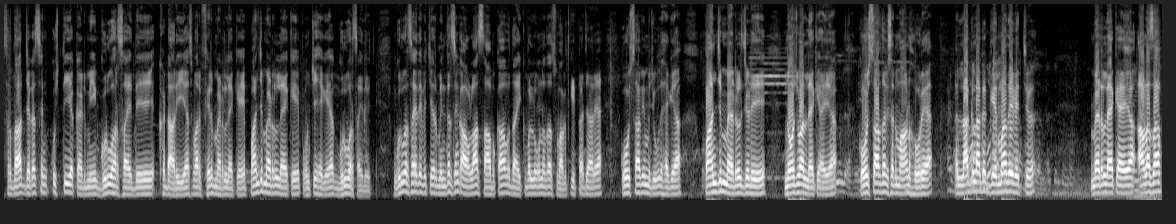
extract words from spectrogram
ਸਰਦਾਰ ਜਗਤ ਸਿੰਘ ਕੁਸ਼ਤੀ ਅਕੈਡਮੀ ਗੁਰੂ ਹਰਸਾਏ ਦੇ ਖਿਡਾਰੀ ਇਸ ਵਾਰ ਫਿਰ ਮੈਡਲ ਲੈ ਕੇ ਆਏ ਪੰਜ ਮੈਡਲ ਲੈ ਕੇ ਪਹੁੰਚੇ ਹੈਗੇ ਆ ਗੁਰੂ ਹਰਸਾਏ ਦੇ ਵਿੱਚ। ਗੁਰੂ ਹਰਸਾਏ ਦੇ ਵਿੱਚ ਰਮਿੰਦਰ ਸਿੰਘ ਆਵਲਾ, ਸਾਬਕਾ ਵਿਧਾਇਕ ਵੱਲੋਂ ਉਹਨਾਂ ਦਾ ਸਵਾਗਤ ਕੀਤਾ ਜਾ ਰਿਹਾ। ਕੋਚ ਸਾਹਿਬ ਵੀ ਮੌਜੂਦ ਹੈਗੇ ਆ। ਪੰਜ ਮੈਡਲ ਜਿਹੜੇ ਨੌਜਵਾਨ ਲੈ ਕੇ ਆਏ ਆ। ਕੋਚ ਸਾਹਿਬ ਦਾ ਵੀ ਸਨਮਾਨ ਹੋ ਰਿਹਾ। ਅਲੱਗ-ਅਲੱਗ ਗੇਮਾਂ ਦੇ ਵਿੱਚ ਮੈਡਲ ਲੈ ਕੇ ਆਏ ਆ। ਆਵਲਾ ਸਾਹਿਬ,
